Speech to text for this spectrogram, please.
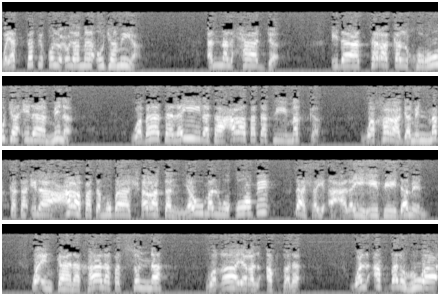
ويتفق العلماء جميعا أن الحاج إذا ترك الخروج إلى منى وبات ليلة عرفة في مكة وخرج من مكة إلى عرفة مباشرة يوم الوقوف لا شيء عليه في دم. وإن كان خالف السنة وغاير الأفضل. والأفضل هو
